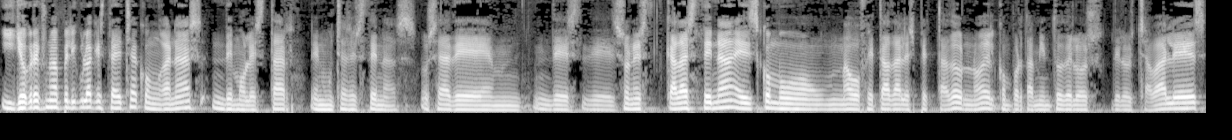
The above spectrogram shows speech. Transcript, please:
Y yo creo que es una película que está hecha con ganas de molestar en muchas escenas. O sea, de, de- son es- cada escena es como una bofetada al espectador, ¿no? El comportamiento de los, de los chavales,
